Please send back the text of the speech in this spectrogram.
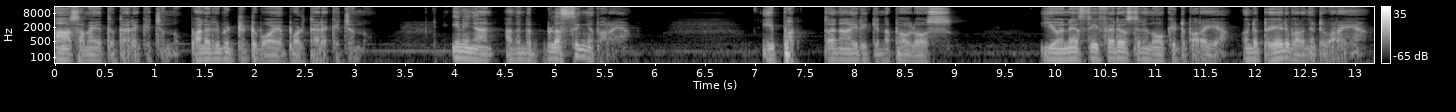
ആ സമയത്ത് തിരക്കി ചെന്നു. പലരും ഇട്ടിട്ട് പോയപ്പോൾ തിരക്കി ചെന്നു. ഇനി ഞാൻ അതിന്റെ ബ്ലെസ്സിങ് പറയാം. ഈ ഭക്തനായിരിക്കുന്ന പൗലോസ് യോനെ സി ഫെരോസിനെ നോക്കിയിട്ട് പറയുക. അവന്റെ പേര് പറഞ്ഞിട്ട് പറയുക.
